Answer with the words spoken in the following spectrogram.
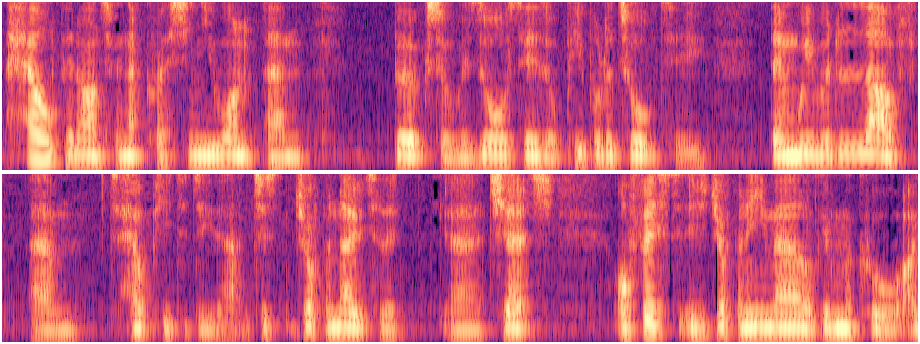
help in answering that question, you want um, books or resources or people to talk to, then we would love um, to help you to do that. Just drop a note to the uh, church office. If you drop an email or give them a call, I,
